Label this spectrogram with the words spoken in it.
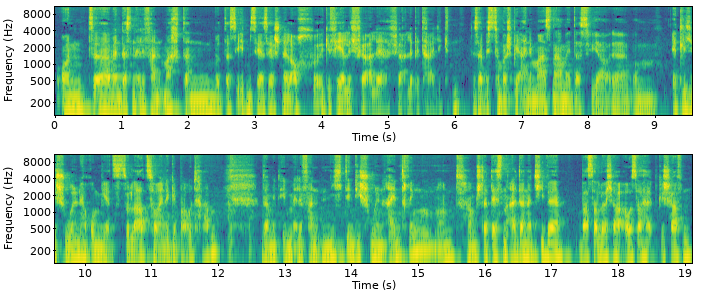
Und äh, wenn das ein Elefant macht, dann wird das eben sehr, sehr schnell auch äh, gefährlich für alle, für alle Beteiligten. Deshalb ist zum Beispiel eine Maßnahme, dass wir um etliche Schulen herum jetzt Solarzäune gebaut haben, damit eben Elefanten nicht in die Schulen eindringen und haben stattdessen alternative Wasserlöcher außerhalb geschaffen,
